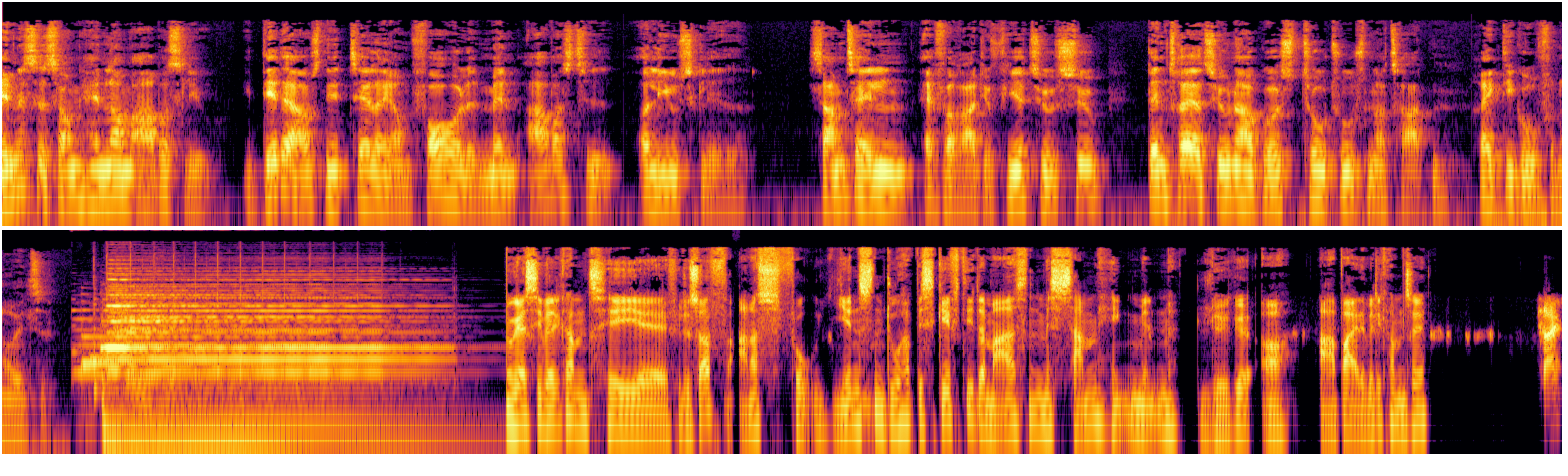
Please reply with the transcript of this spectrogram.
Denne sæson handler om arbejdsliv. I dette afsnit taler jeg om forholdet mellem arbejdstid og livsglæde. Samtalen er for Radio 24 den 23. august 2013. Rigtig god fornøjelse. Nu kan jeg sige velkommen til øh, filosof Anders Fogh Jensen. Du har beskæftiget dig meget sådan med sammenhæng mellem lykke og arbejde. Velkommen til. Tak.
